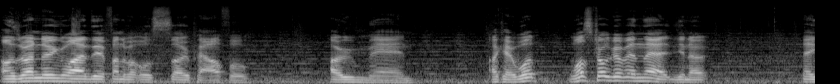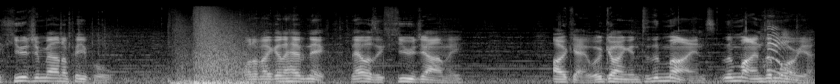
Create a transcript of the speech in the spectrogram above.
I was wondering why their Thunderbolt was so powerful. Oh man. Okay, what what's stronger than that, you know? A huge amount of people. What am I gonna have next? That was a huge army. Okay, we're going into the mines. The mines of Moria.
